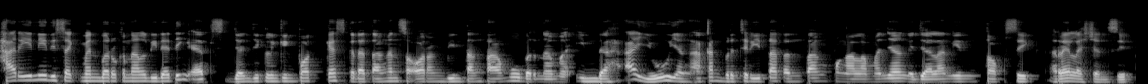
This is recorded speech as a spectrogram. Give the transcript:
Hari ini di segmen baru kenal di dating apps, Janji Kelingking Podcast kedatangan seorang bintang tamu bernama Indah Ayu yang akan bercerita tentang pengalamannya ngejalanin toxic relationship.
